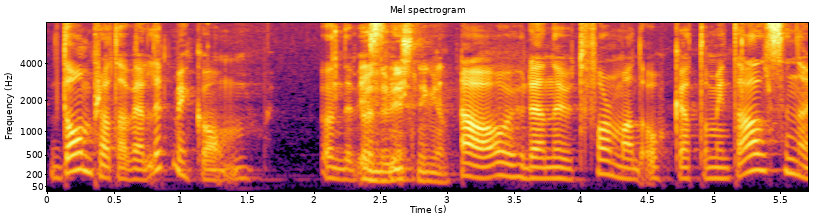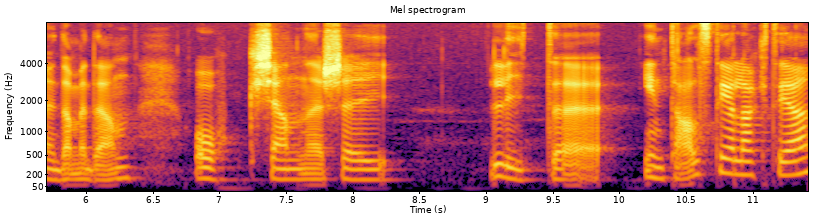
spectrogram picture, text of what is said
de pratar väldigt mycket om undervisning. Undervisningen. Ja, och hur den är utformad och att de inte alls är nöjda med den och känner sig lite inte alls delaktiga.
